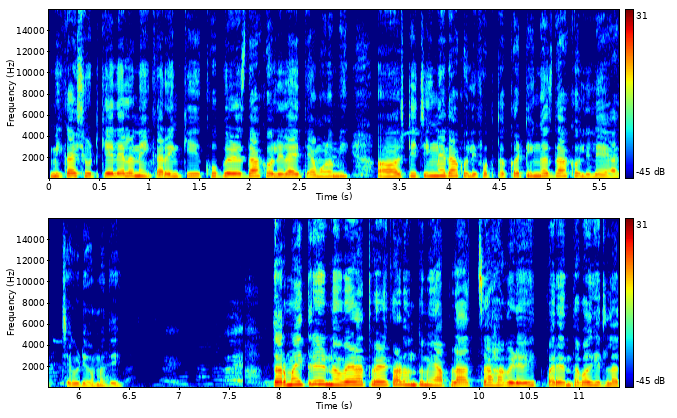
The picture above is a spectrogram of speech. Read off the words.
मी काय शूट केलेला नाही कारण की खूप वेळेस दाखवलेला आहे त्यामुळं मी स्टिचिंग नाही दाखवली फक्त कटिंगच दाखवलेली आहे आजच्या व्हिडिओमध्ये. तर मैत्रिणीनं वेळात वेळ काढून तुम्ही आपला आजचा हा व्हिडिओ इथपर्यंत बघितलात.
